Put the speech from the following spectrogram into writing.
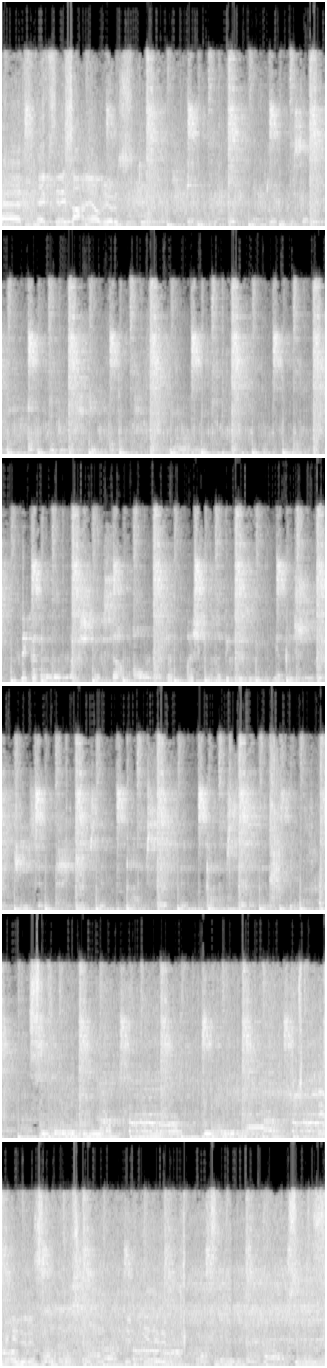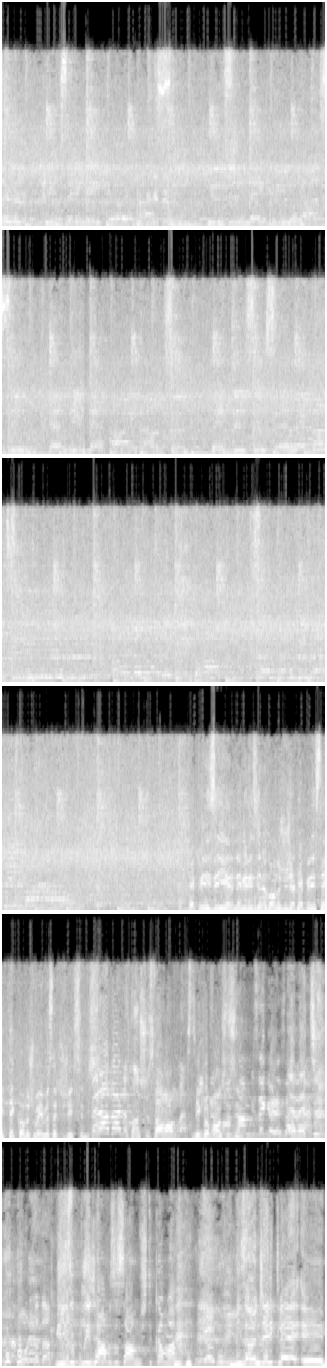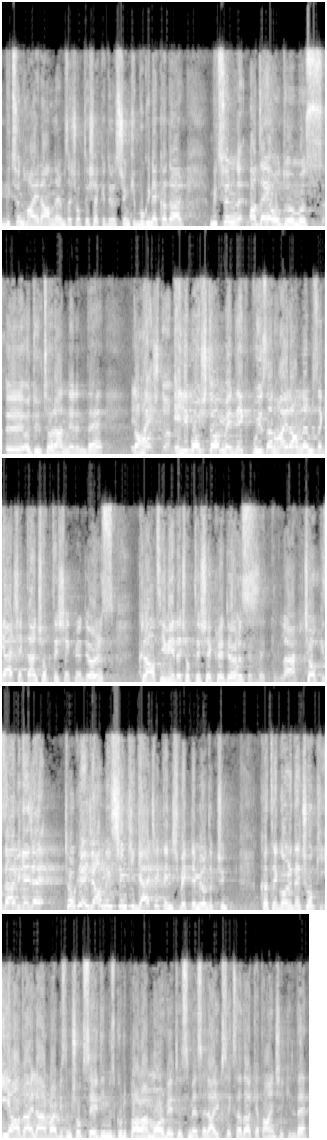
Evet, hepsini sahneye alıyoruz. Ne kadar uğraştıysam olmadı Aşkına bir türlü yakışmadı Kimse, kimse kalpsizdi, kalpsizdi Tebrik ederim. Tebrik ederim. Hepinizin yerine birisi mi konuşacak, hepiniz tek tek konuşmayı mı seçeceksiniz? Beraber de konuşuruz. Tamam, fark etmez. mikrofon sizin. Tam bize göre zaten. Evet. Ortada. Biz zıplayacağımızı sanmıştık ama. Biz öncelikle e, bütün hayranlarımıza çok teşekkür ediyoruz. Çünkü bugüne kadar bütün aday olduğumuz e, ödül törenlerinde Eli daha boş dönmedik. eli boş dönmedik. Bu yüzden hayranlarımıza gerçekten çok teşekkür ediyoruz. Kral TV'ye de çok teşekkür ediyoruz. Çok teşekkürler. Çok güzel bir gece. Çok heyecanlıyız çünkü gerçekten hiç beklemiyorduk. Çünkü kategoride çok iyi adaylar var. Bizim çok sevdiğimiz gruplar var. Mor ve Ötesi mesela. Yüksek Sadakat aynı şekilde.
